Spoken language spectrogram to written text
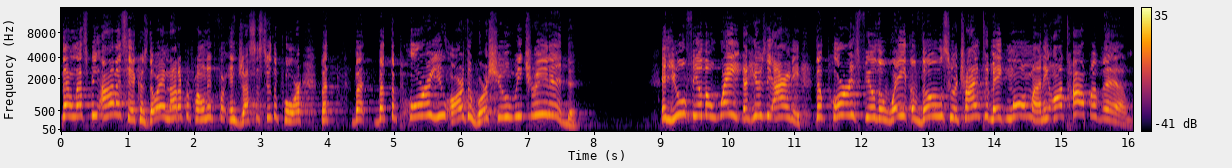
Now, let's be honest here, because though I am not a proponent for injustice to the poor, but, but, but the poorer you are, the worse you will be treated. And you'll feel the weight. Now, here's the irony the poorest feel the weight of those who are trying to make more money on top of them.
